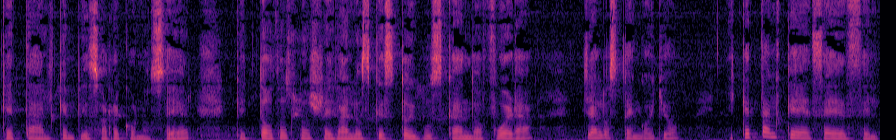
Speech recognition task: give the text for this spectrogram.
¿Qué tal que empiezo a reconocer que todos los regalos que estoy buscando afuera ya los tengo yo? ¿Y qué tal que ese es el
